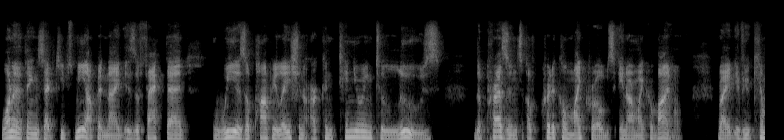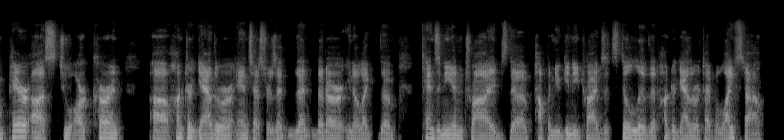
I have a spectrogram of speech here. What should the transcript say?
one of the things that keeps me up at night is the fact that we as a population are continuing to lose the presence of critical microbes in our microbiome, right? If you compare us to our current uh, hunter-gatherer ancestors that that that are, you know, like the Tanzanian tribes, the Papua New Guinea tribes that still live that hunter-gatherer type of lifestyle,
